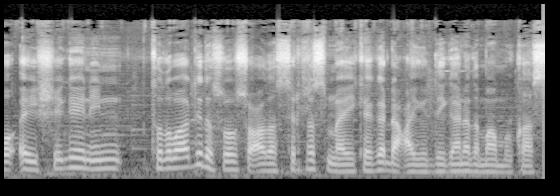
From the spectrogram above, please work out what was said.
oo ay sheegeen in toddobaadyada soo socda si rasmi ay kaga dhacayo deegaanada maamulkaas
